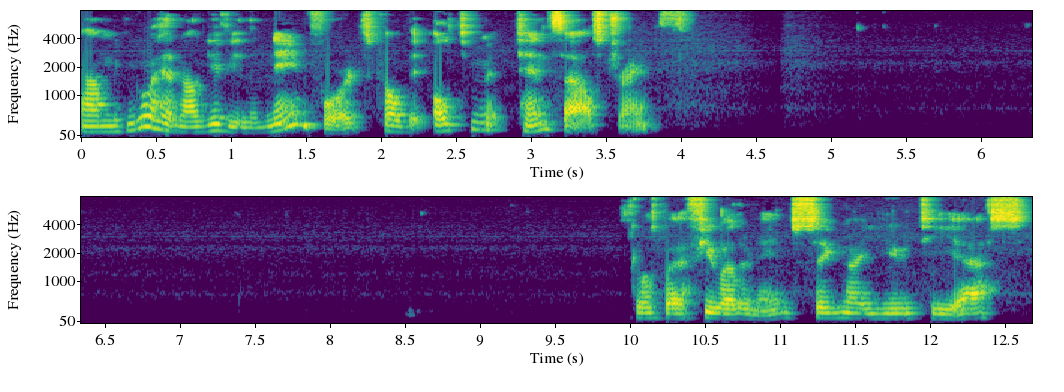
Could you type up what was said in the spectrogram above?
um, we can go ahead and I'll give you the name for it. It's called the ultimate tensile strength. Goes by a few other names, sigma UTS,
